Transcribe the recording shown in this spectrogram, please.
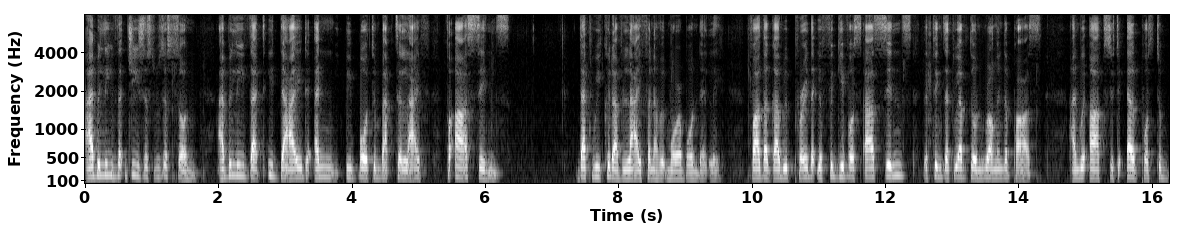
I believe that Jesus was a son. I believe that he died and he brought him back to life for our sins, that we could have life and have it more abundantly. Father God, we pray that you forgive us our sins, the things that we have done wrong in the past, and we ask you to help us to,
